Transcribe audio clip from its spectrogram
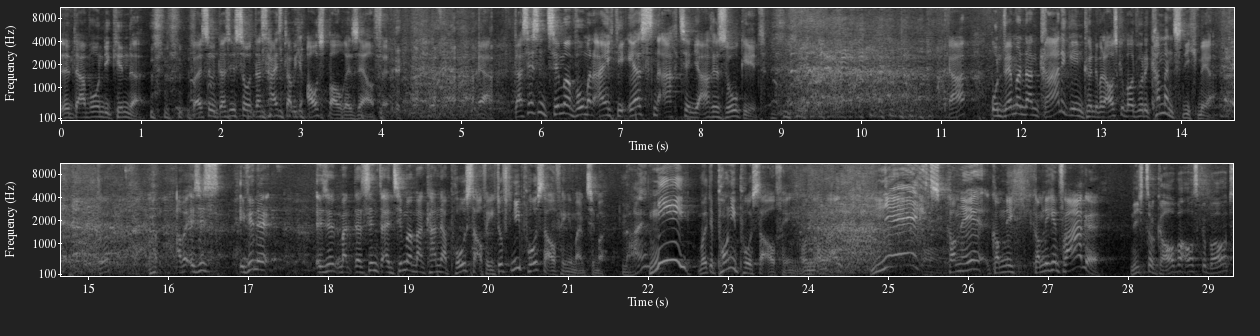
äh, da wohnen die Kinder. Weißt du, das ist so, das heißt, glaube ich, Ausbaureserve. Ja, das ist ein Zimmer, wo man eigentlich die ersten 18 Jahre so geht. Ja, und wenn man dann gerade gehen könnte, weil ausgebaut wurde, kann man es nicht mehr. So. Aber es ist, ich finde, das sind ein Zimmer, man kann da Poster aufhängen. Ich durfte nie Poster aufhängen in meinem Zimmer. Nein? Nie! Wollte Ponyposter aufhängen. Und, und all- nichts! Komm, nee, komm, nicht, komm nicht in Frage. Nicht zur Gaube ausgebaut?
